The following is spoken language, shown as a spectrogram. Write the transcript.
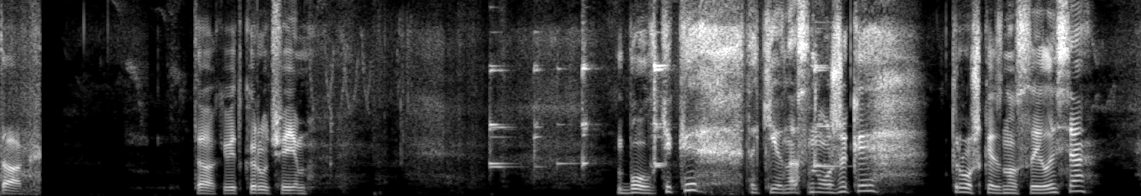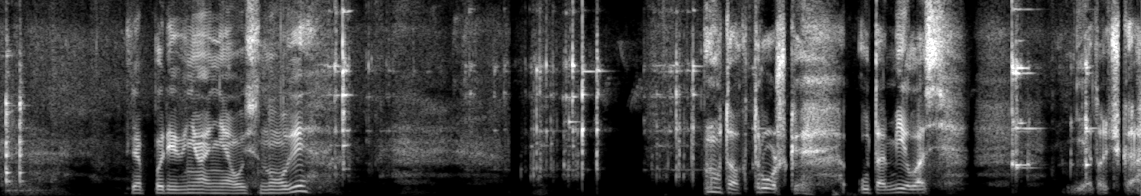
Так. Так, відкручуємо болтики. Такі у нас ножики. Трошки зносилися. Для порівняння ось нові. Ну так, трошки утомилась діточка.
